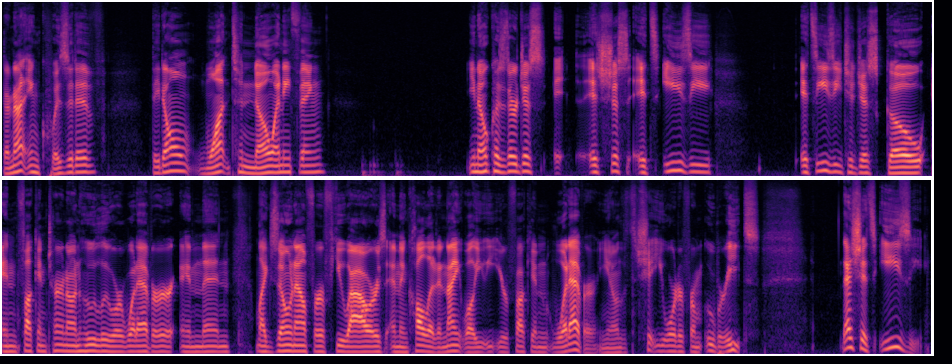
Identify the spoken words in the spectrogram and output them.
They're not inquisitive. They don't want to know anything. You know, cuz they're just it, it's just it's easy it's easy to just go and fucking turn on Hulu or whatever and then like zone out for a few hours and then call it a night while you eat your fucking whatever, you know, the shit you order from Uber Eats. That shit's easy.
